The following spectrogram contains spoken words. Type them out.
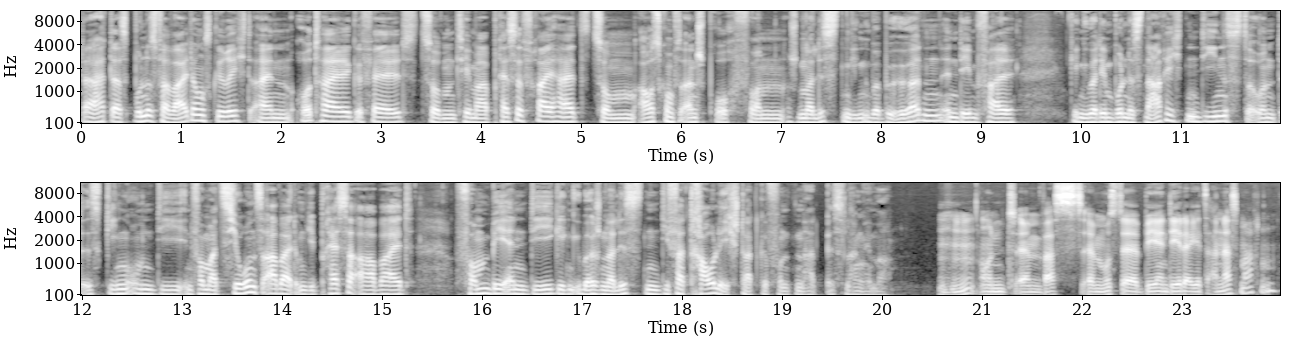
Da hat das Bundesverwaltungsgericht ein Urteil gefällt zum Thema Pressefreiheit, zum Auskunftsanspruch von Journalisten gegenüber Behörden, in dem Fall gegenüber dem Bundesnachrichtendienst. Und es ging um die Informationsarbeit, um die Pressearbeit vom BND gegenüber Journalisten, die vertraulich stattgefunden hat bislang immer. Mhm. Und ähm, was äh, muss der BND da jetzt anders machen?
